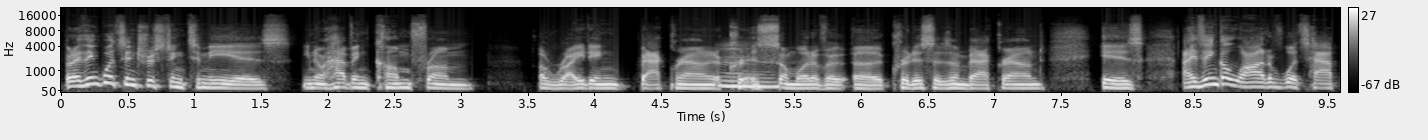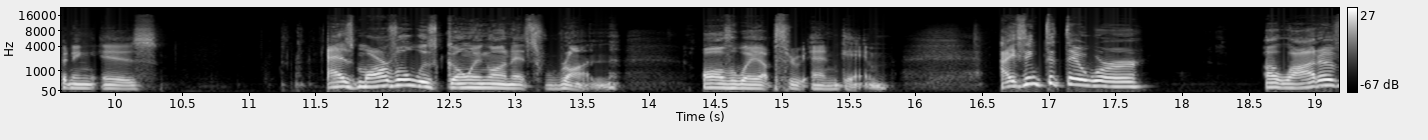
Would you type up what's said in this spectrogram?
But I think what's interesting to me is, you know, having come from a writing background, a, mm. somewhat of a, a criticism background, is I think a lot of what's happening is as Marvel was going on its run all the way up through Endgame, I think that there were a lot of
